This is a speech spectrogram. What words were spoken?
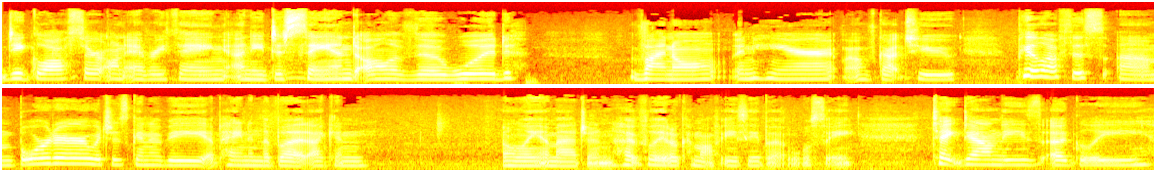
deglosser on everything. I need to sand all of the wood vinyl in here. I've got to peel off this um, border, which is going to be a pain in the butt. I can only imagine. Hopefully it'll come off easy, but we'll see. Take down these ugly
